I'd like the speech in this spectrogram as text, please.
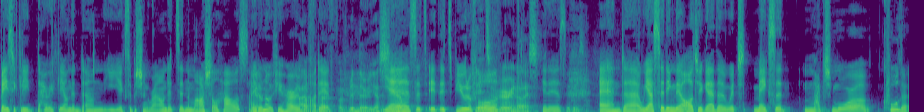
basically directly on the on the exhibition ground. It's in the Marshall House. Yeah. I don't know if you heard about I've, it. I've, I've, been there. Yes. Yes, yeah. it's it, it's beautiful. It's very nice. It is. It is. And uh, we are sitting there all together, which makes it much more cooler.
